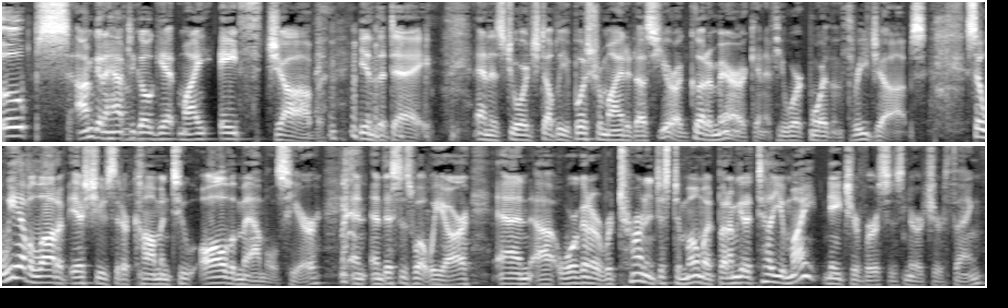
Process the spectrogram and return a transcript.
Oops, I'm going to have to go get my eighth job in the day. And as George W. Bush reminded us, you're a good American if you work more than three jobs. So we have a lot of issues that are common to all the mammals here, and, and this is what we are. And uh, we're going to return in just a moment, but I'm going to tell you my nature versus nurture thing.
